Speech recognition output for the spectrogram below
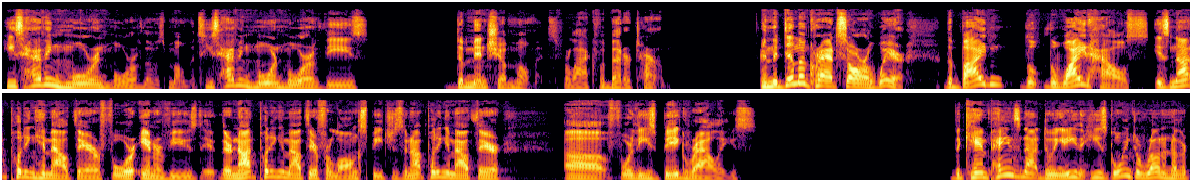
He's having more and more of those moments. He's having more and more of these dementia moments, for lack of a better term. And the Democrats are aware. The Biden, the, the White House is not putting him out there for interviews. They're not putting him out there for long speeches. They're not putting him out there uh, for these big rallies. The campaign's not doing it either. He's going to run another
